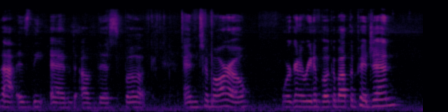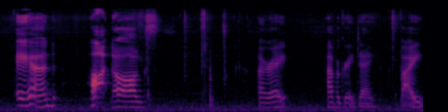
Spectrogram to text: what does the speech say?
that is the end of this book. And tomorrow, we're going to read a book about the pigeon and hot dogs. All right. Have a great day. Bye.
